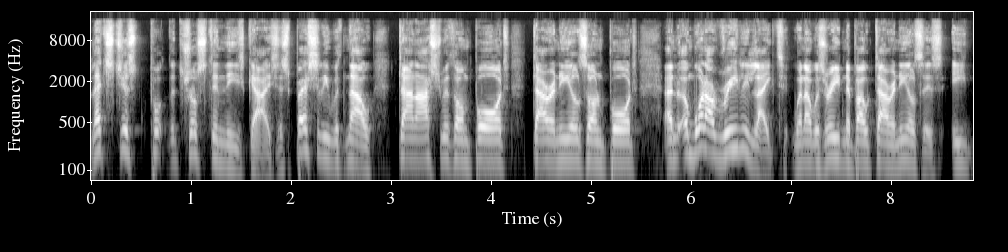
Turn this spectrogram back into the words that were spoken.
Let's just put the trust in these guys, especially with now Dan Ashworth on board, Darren Eales on board. And, and what I really liked when I was reading about Darren Eales is he,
